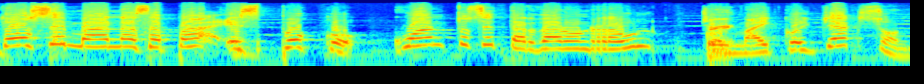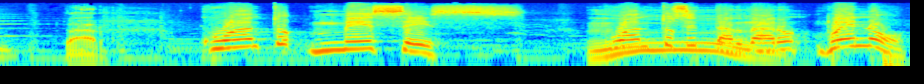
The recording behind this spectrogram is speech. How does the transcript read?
Dos semanas, apá, es poco. ¿Cuánto se tardaron, Raúl, con Michael Jackson? Claro. ¿Cuánto? Meses. ¿Cuánto se Mm. tardaron? Bueno,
